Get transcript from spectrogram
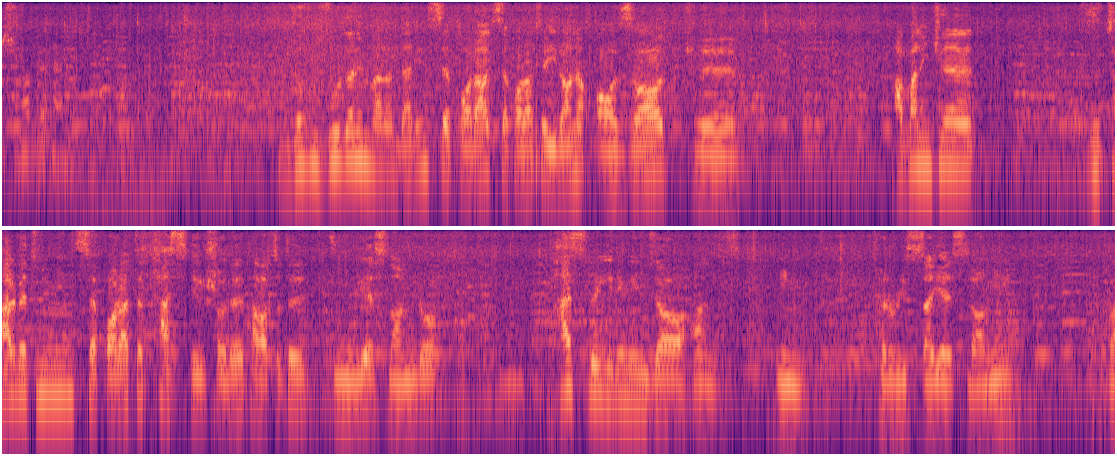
شما اینجا حضور داریم در این سفارت سفارت ایران آزاد که اول اینکه زودتر بتونیم این سفارت تسخیر شده توسط جمهوری اسلامی رو پس بگیریم اینجا از این تروریست های اسلامی و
